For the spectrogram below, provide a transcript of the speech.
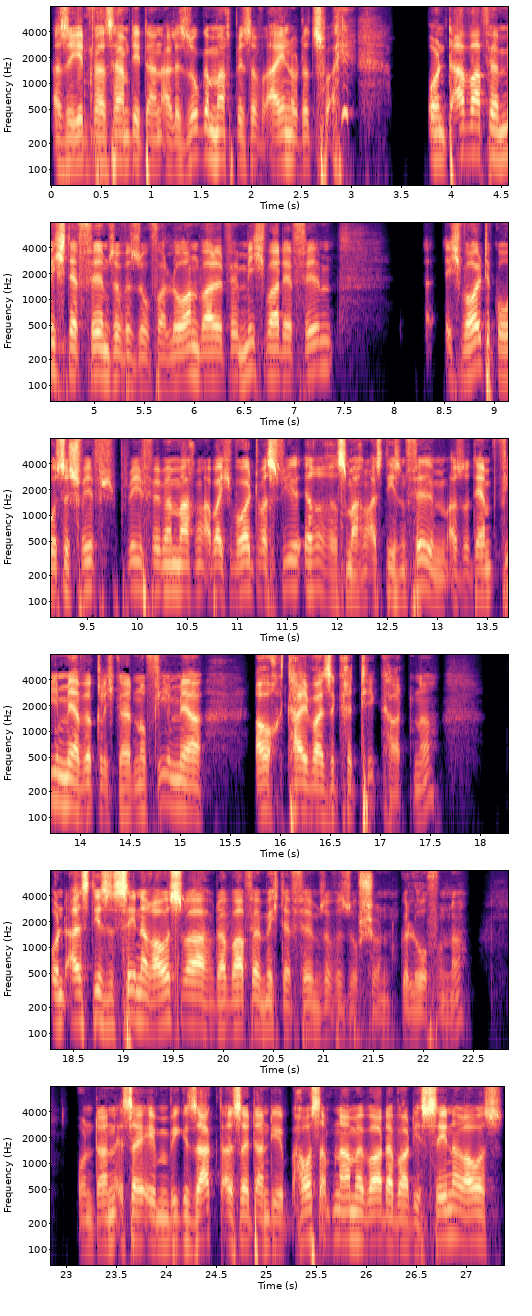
Also jedenfalls haben die dann alle so gemacht, bis auf ein oder zwei. Und da war für mich der Film sowieso verloren, weil für mich war der Film ich wollte große Spielfilme machen, aber ich wollte was viel Irreres machen als diesen Film. Also der viel mehr Wirklichkeit, noch viel mehr auch teilweise Kritik hat. Ne? Und als diese Szene raus war, da war für mich der Film sowieso schon gelaufen. Ne? Und dann ist er eben, wie gesagt, als er dann die Hausabnahme war, da war die Szene raus.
